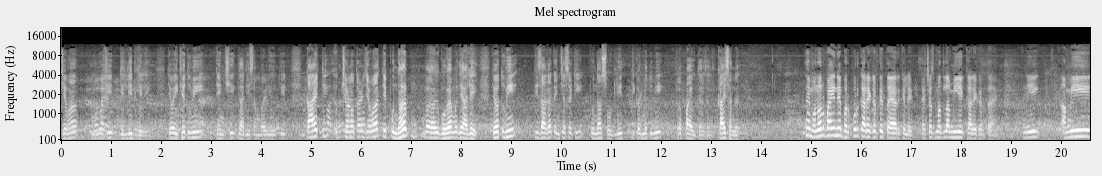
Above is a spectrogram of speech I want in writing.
जेव्हा मनोजी दिल्लीत गेले तेव्हा इथे तुम्ही त्यांची गादी सांभाळली होती. काय ती क्षण होता? आणि जेव्हा ते पुन्हा गोव्यामध्ये आले तेव्हा तुम्ही ती जागा त्यांच्यासाठी पुन्हा सोडली. तिकडनं तुम्ही पाय उतार झाले काय सांगाल? नाही मनोहरभाईने भरपूर कार्यकर्ते तयार केले. त्याच्याच मधला मी एक कार्यकर्ता आहे. आणि आम्ही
